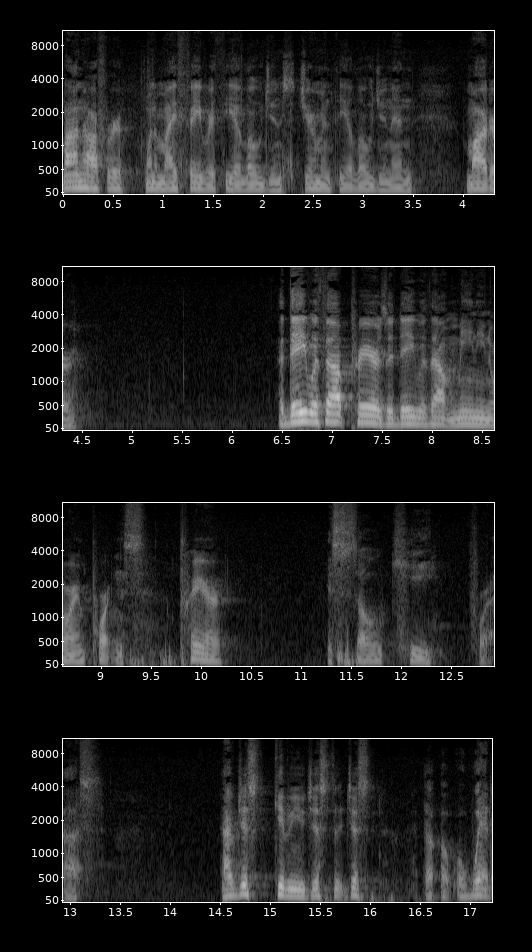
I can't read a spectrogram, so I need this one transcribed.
Bonhoeffer, one of my favorite theologians, German theologian and martyr, a day without prayer is a day without meaning or importance. Prayer is so key for us. I've just given you just, a, just a, a wet,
